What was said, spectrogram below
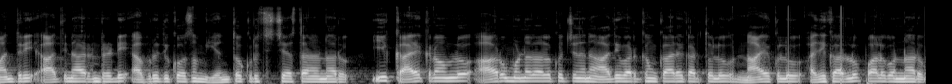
మంత్రి ఆదినారాయణ రెడ్డి అభివృద్ధి కోసం ఎంతో కృషి చేస్తానన్నారు. ఈ కార్యక్రమంలో ఆరు మండలాలకు చెందిన ఆదివర్గం కార్యకర్తలు నాయకులు అధికారులు పాల్గొన్నారు.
